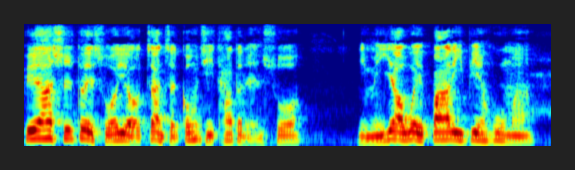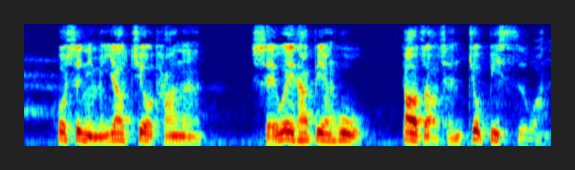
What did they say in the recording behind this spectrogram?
约阿施对所有站着攻击他的人说：“你们要为巴利辩护吗？或是你们要救他呢？谁为他辩护，到早晨就必死亡。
